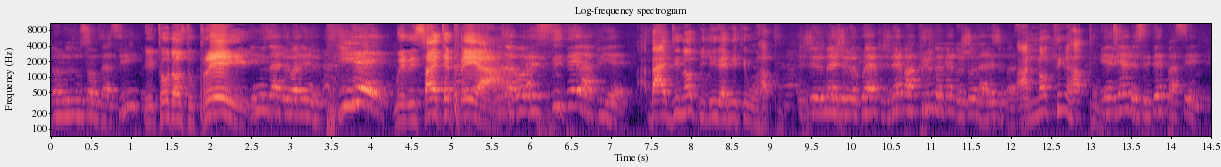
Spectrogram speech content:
Donc nous nous sommes assis. He told us to pray. Il nous a demandé de prier. We recited Nous prayer. avons récité la prière. But I did not believe anything would happen. Je, mais je ne croyais, je n'ai pas cru que quelque chose allait se passer. And nothing happened. Et rien ne s'était passé.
